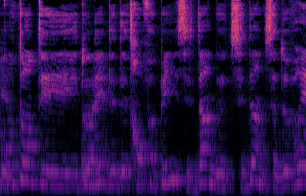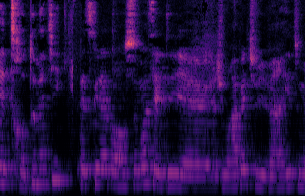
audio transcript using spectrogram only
Surprise. contente et étonnée Ouais. d'être enfin payée. C'est dingue, c'est dingue. Ça devrait être automatique. Parce que là, pendant ce mois, ça a été. euh, je me rappelle, tu vivais un rythme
